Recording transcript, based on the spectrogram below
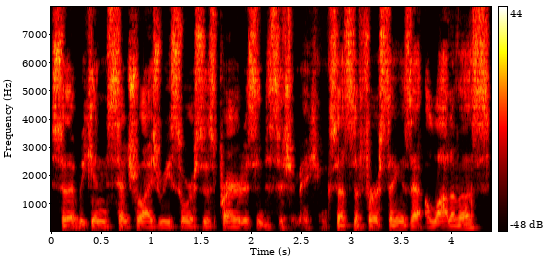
so that we can centralize resources, priorities, and decision making. So that's the first thing is that a lot of us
